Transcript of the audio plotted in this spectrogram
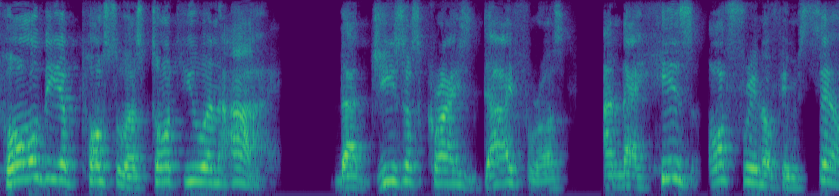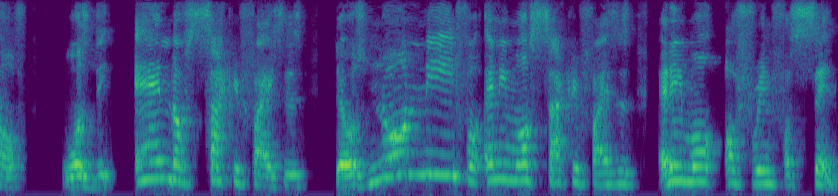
Paul the apostle has taught you and I that Jesus Christ died for us and that his offering of himself was the end of sacrifices. There was no need for any more sacrifices, any more offering for sin.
